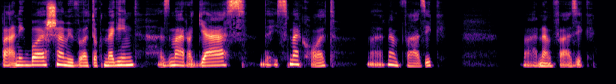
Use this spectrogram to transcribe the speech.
Pánikba esem, üvöltök megint, ez már a gyász, de hisz meghalt, már nem fázik. Már nem fázik.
